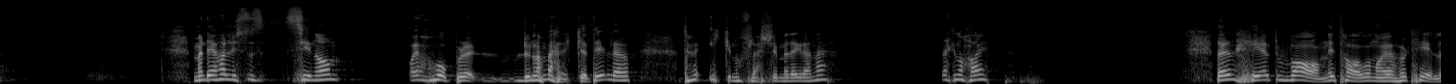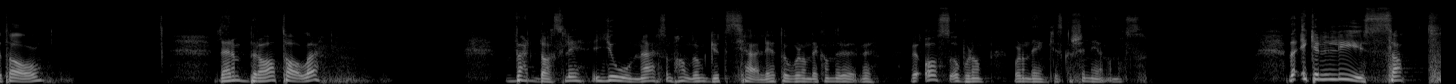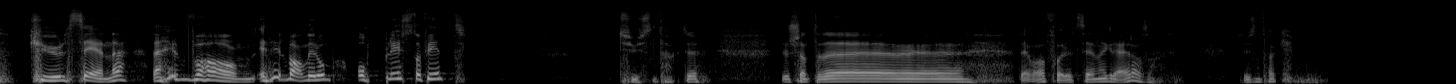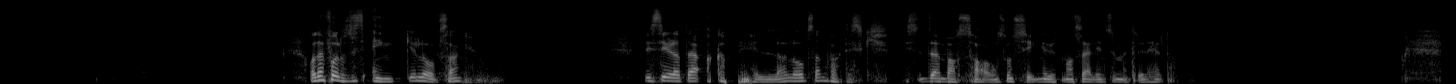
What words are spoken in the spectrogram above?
Men det jeg har lyst til å si noe om, og jeg håper du la merke til, det er at det er ikke noe flashy med det greiene her. Det er ikke noe hype. Det er en helt vanlig tale, og nå har jeg hørt hele talen. Det er en bra tale. Hverdagslig, jordnær, som handler om Guds kjærlighet og hvordan det kan røre ved oss, og hvordan, hvordan det egentlig skal skinne gjennom oss. Det er ikke en lyssatt, kul scene. Det er helt vanlig, et helt vanlig rom. Opplyst og fint. Tusen takk, du. Du skjønte det Det var forutseende greier, altså. Tusen takk. Og det er forholdsvis enkel lovsang. De sier at det er a cappella-lovsang, faktisk. Det er bare salen som synger uten noe særlig instrumenter i det hele tatt.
